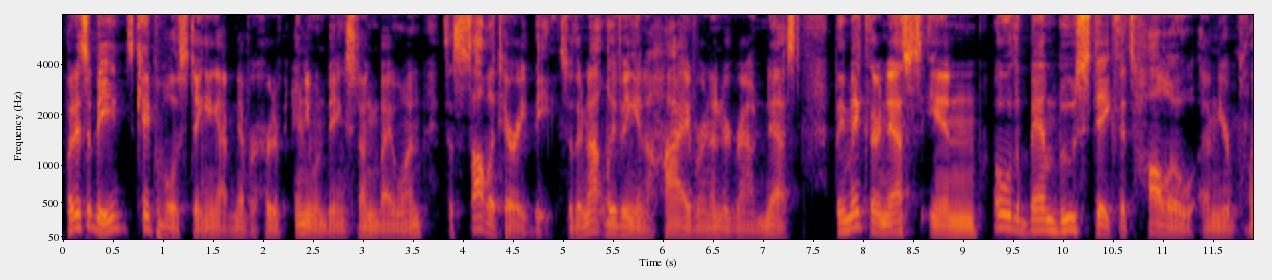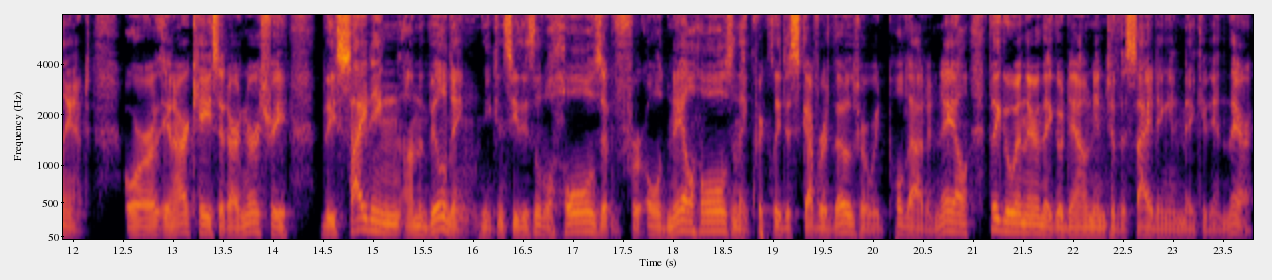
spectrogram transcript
But it's a bee. It's capable of stinging. I've never heard of anyone being stung by one. It's a solitary bee, so they're not living in a hive or an underground nest. They make their nests in oh the bamboo stake that's hollow on your plant. Or in our case at our nursery, the siding on the building, you can see these little holes that for old nail holes, and they quickly discovered those where we'd pulled out a nail. They go in there and they go down into the siding and make it in there.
